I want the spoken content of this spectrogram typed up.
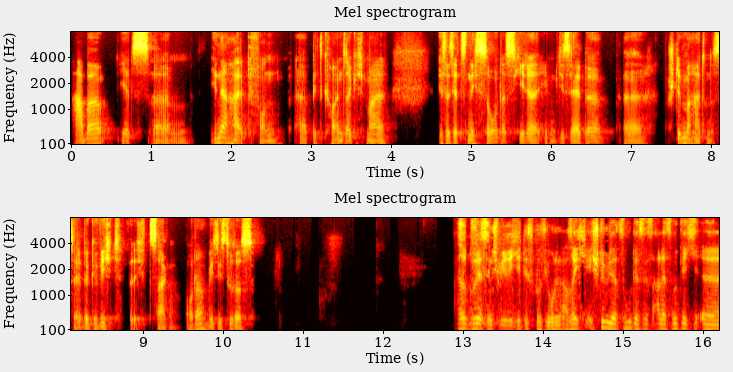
Aber jetzt ähm, innerhalb von äh, Bitcoin, sage ich mal, ist es jetzt nicht so, dass jeder eben dieselbe äh, Stimme hat und dasselbe Gewicht, würde ich jetzt sagen, oder? Wie siehst du das? Also du, das sind schwierige Diskussionen. Also ich, ich stimme dir zu, das ist alles wirklich äh,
